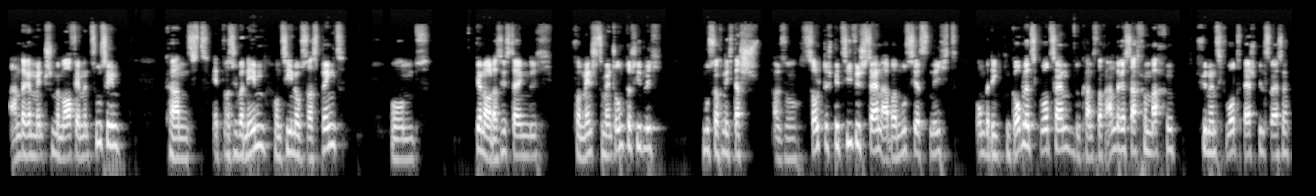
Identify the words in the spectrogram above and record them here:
anderen Menschen beim Aufwärmen zusehen, kannst etwas übernehmen und sehen, ob es was bringt. Und genau, das ist eigentlich von Mensch zu Mensch unterschiedlich. Muss auch nicht das, also sollte spezifisch sein, aber muss jetzt nicht unbedingt ein Goblet Squat sein. Du kannst auch andere Sachen machen, für einen Squat beispielsweise.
